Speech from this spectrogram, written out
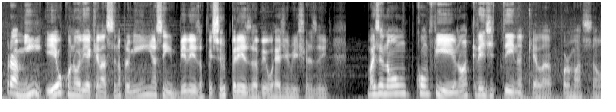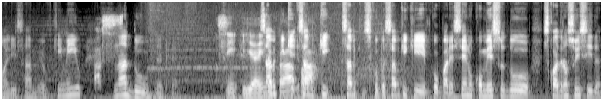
pra mim, eu quando olhei aquela cena, pra mim, assim, beleza, foi surpresa ver o Red Richards aí. Mas eu não confiei, eu não acreditei naquela formação ali, sabe? Eu fiquei meio Nossa. na dúvida, cara. Sim, e ainda sabe pra, que, que, sabe que sabe desculpa, sabe o que, que ficou parecendo? O começo do Esquadrão Suicida.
